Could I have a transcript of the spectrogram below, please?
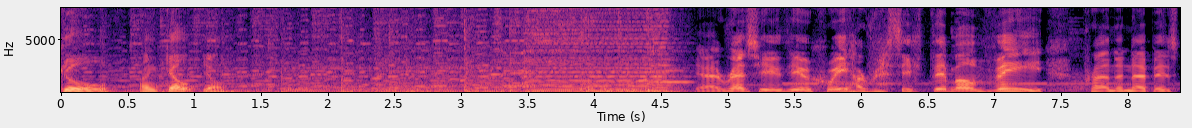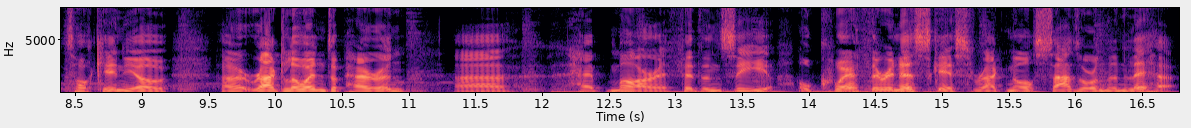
Gul and Geltjon. Yeah, ddiw chwi, a resiw ddim o fi, pren y nebys tocinio, uh, uh, heb mar e fydd yn zi o cwerthyr yn ysgus rag no sadwrn yn liha.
